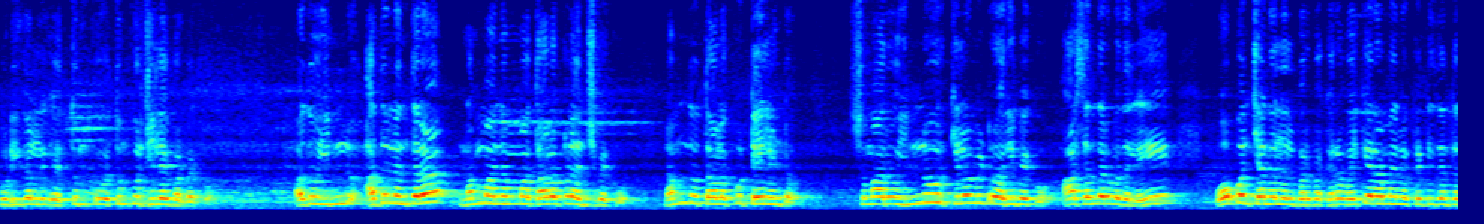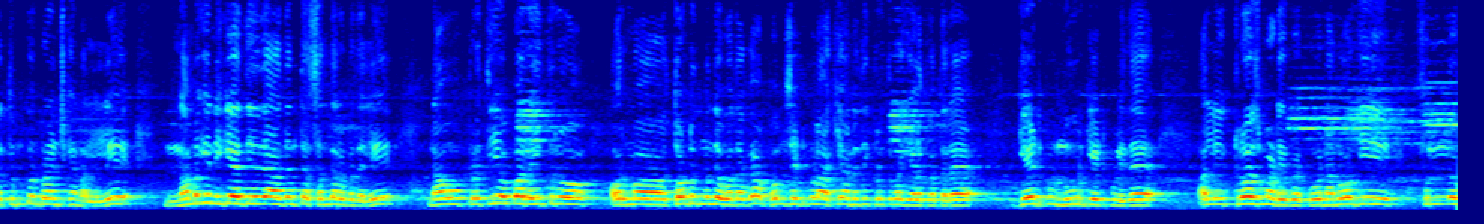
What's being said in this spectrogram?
ಕುಡಿಗಲ್ ತುಮಕೂರು ತುಮಕೂರು ಜಿಲ್ಲೆಗೆ ಬರಬೇಕು ಅದು ಇನ್ನು ಅದರ ನಂತರ ನಮ್ಮ ನಮ್ಮ ತಾಲೂಕುಗಳು ಹಂಚಬೇಕು ನಮ್ಮದು ತಾಲೂಕು ಟೇಲೆಂಟು. ಸುಮಾರು ಇನ್ನೂರು ಕಿಲೋಮೀಟ್ರ್ ಹರಿಬೇಕು. ಆ ಸಂದರ್ಭದಲ್ಲಿ ಓಪನ್ ಚಾನಲಲ್ಲಿ ಬರ್ಬೇಕಾದ್ರೆ ವೈಕೆರಾಮಯ್ಯನ ಕಟ್ಟಿದಂಥ ತುಮಕೂರು ಬ್ರಾಂಚ್ ಕೆನಾಲಲ್ಲಿ ನಮಗೆ ನಿಗದಿತ ಆದಂಥ ಸಂದರ್ಭದಲ್ಲಿ ನಾವು ಪ್ರತಿಯೊಬ್ಬ ರೈತರು ಅವ್ರ ಮ, ತೋಟದ ಮುಂದೆ ಹೋದಾಗ ಪಂಪ್ ಸೆಟ್ಗಳು ಹಾಕಿ ಅನಧಿಕೃತವಾಗಿ ಹೇಳ್ಕೊತಾರೆ. ಗೇಟ್ಗಳು, ನೂರು ಗೇಟ್ಗಳಿದೆ. ಅಲ್ಲಿ ಕ್ಲೋಸ್ ಮಾಡಿರಬೇಕು. ನಾನು ಹೋಗಿ ಫುಲ್ಲು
